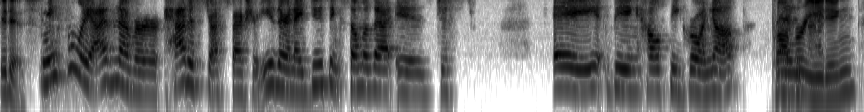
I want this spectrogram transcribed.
It is. Thankfully, I've never had a stress fracture either. And I do think some of that is just a being healthy growing up. Proper eating. I,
